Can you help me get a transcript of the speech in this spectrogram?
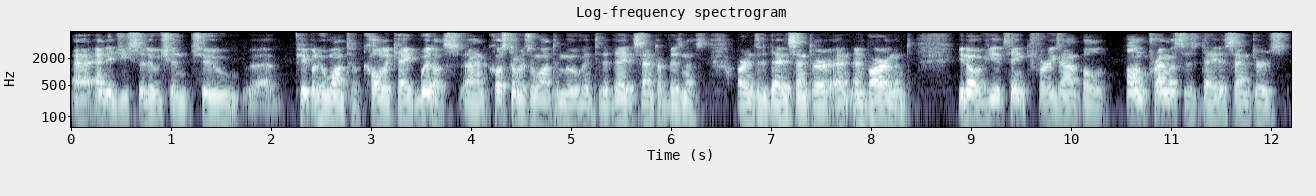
uh, energy solution to uh, people who want to co-locate with us and customers who want to move into the data center business or into the data center uh, environment. You know, if you think, for example, on-premises data centers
